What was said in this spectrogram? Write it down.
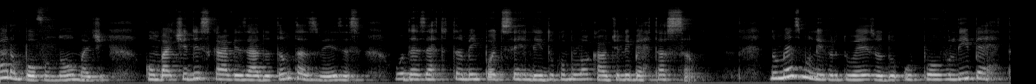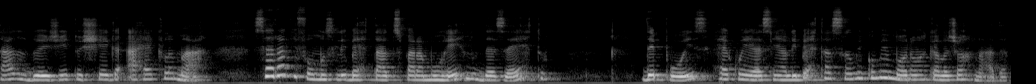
Para um povo nômade, combatido e escravizado tantas vezes, o deserto também pode ser lido como local de libertação. No mesmo livro do Êxodo, o povo libertado do Egito chega a reclamar: Será que fomos libertados para morrer no deserto? Depois, reconhecem a libertação e comemoram aquela jornada.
